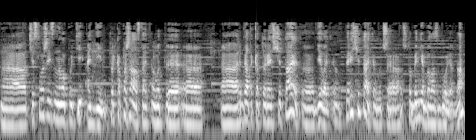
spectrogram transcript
э, число жизненного пути один. Только, пожалуйста, вот ребята, которые считают делать, пересчитайте лучше, чтобы не было сбоя, да?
